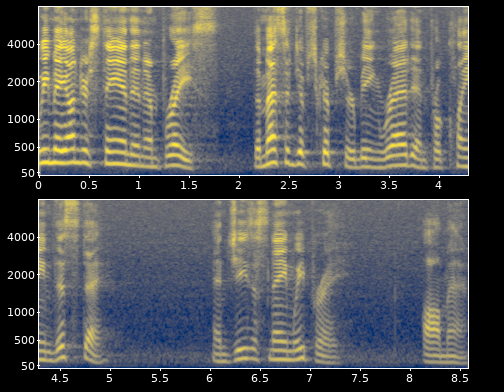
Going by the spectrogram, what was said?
we may understand and embrace the message of Scripture being read and proclaimed this day. In Jesus' name we pray. Amen.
